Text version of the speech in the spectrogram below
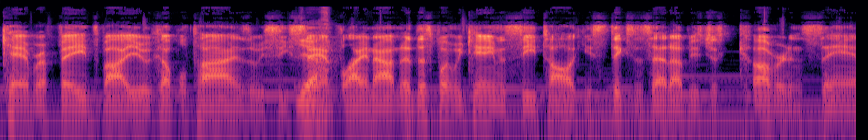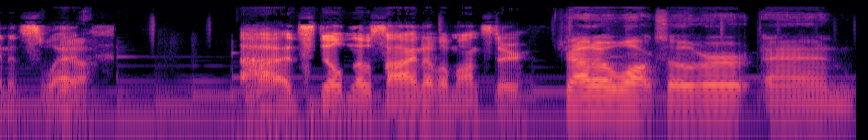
camera fades by you a couple times and we see Yeah. sand flying out. And at this point, we can't even see Talik. He sticks his head up. He's just covered in sand and sweat. Yeah. Uh, it's still no sign of a monster. Shadow walks over and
